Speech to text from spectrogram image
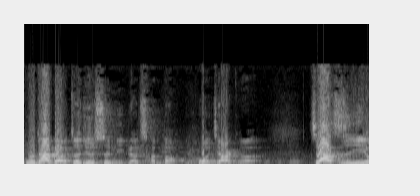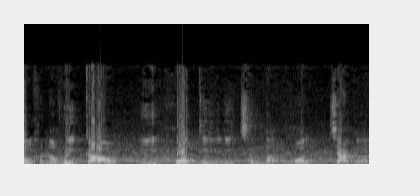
不代表这就是你的成本或价格，价值也有可能会高于或低于成本或价格。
